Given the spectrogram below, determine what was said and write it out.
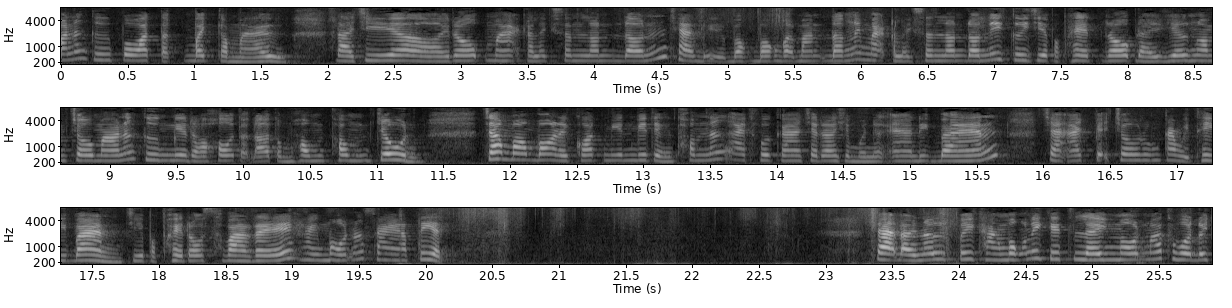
ណ៌ហ្នឹងគឺពណ៌ទឹកប៊ិចកម៉ៅដែលជារ៉ូប Mac Collection London ចាដូចបងបងគាត់បានដឹងហើយ Mac Collection London នេះគឺជាប្រភេទរ៉ូបដែលយើងនាំចូលមកហ្នឹងគឺមានរហូតដល់ទំហំធំជូនចាំបងបងដែលគាត់មានមានទាំងធំហ្នឹងអាចធ្វើការជ្រើសជាមួយនឹង Adi បានចាអាចពាក់ចូលរួមកម្មវិធីបាន ជាប្រភេទរ៉ូប Soiree ហើយម៉ូតហ្នឹងស្អាតទៀត ចាដោយនៅពីខាងមុខនេះគេលេងម៉ូតមកធ្វើដូច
